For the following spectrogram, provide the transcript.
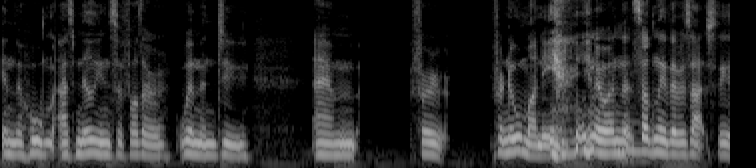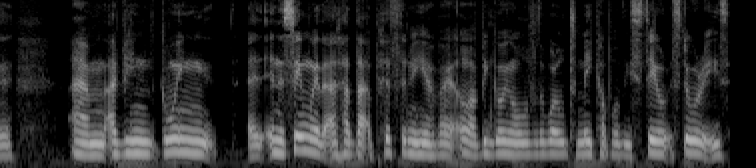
in the home as millions of other women do um, for for no money, you know, and that suddenly there was actually a, um, I'd been going uh, in the same way that I'd had that epiphany about oh I've been going all over the world to make up all these sto- stories.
